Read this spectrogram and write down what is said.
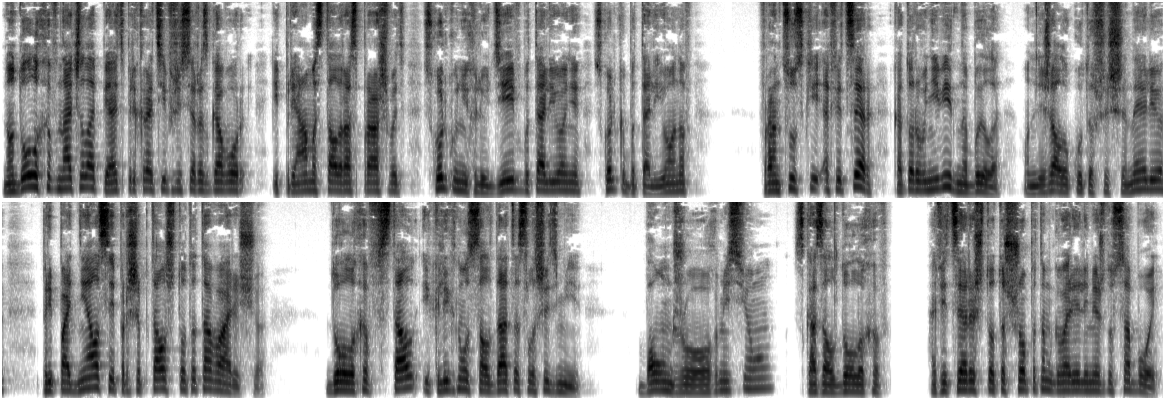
Но Долохов начал опять прекратившийся разговор и прямо стал расспрашивать, сколько у них людей в батальоне, сколько батальонов. Французский офицер, которого не видно было, он лежал укутавшись шинелью, приподнялся и прошептал что-то товарищу. Долохов встал и кликнул солдата с лошадьми. «Bonjour, messieurs», — сказал Долохов. Офицеры что-то шепотом говорили между собой.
